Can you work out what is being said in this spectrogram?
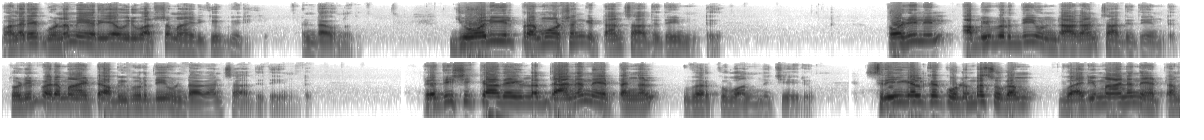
വളരെ ഗുണമേറിയ ഒരു വർഷമായിരിക്കും ഇവർക്ക് ഉണ്ടാകുന്നത് ജോലിയിൽ പ്രമോഷൻ കിട്ടാൻ സാധ്യതയുണ്ട്. തൊഴിലിൽ അഭിവൃദ്ധി ഉണ്ടാകാൻ സാധ്യതയുണ്ട്. തൊഴിൽപരമായിട്ട് അഭിവൃദ്ധി ഉണ്ടാകാൻ സാധ്യതയുണ്ട്. പ്രതീക്ഷിക്കാതെയുള്ള ധനനേട്ടങ്ങൾ ഇവർക്ക് വന്നു ചേരും. സ്ത്രീകൾക്ക് കുടുംബസുഖം വരുമാന നേട്ടം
